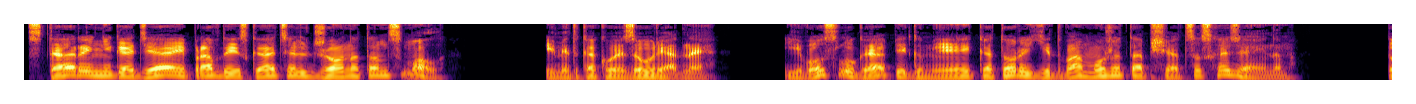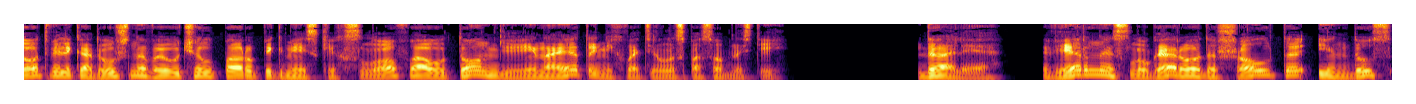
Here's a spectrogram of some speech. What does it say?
Старый негодяй и правдоискатель Джонатан Смол. Имя-то какое заурядное. Его слуга Пигмей, который едва может общаться с хозяином. Тот великодушно выучил пару пигмейских слов, а у Тонги и на это не хватило способностей. Далее. Верный слуга рода Шолта индус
